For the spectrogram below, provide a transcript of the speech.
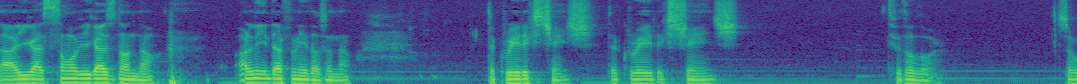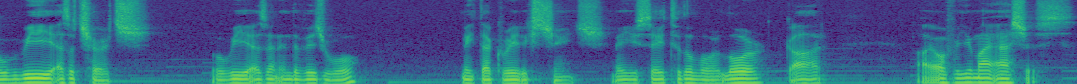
Uh, you guys, some of you guys don't know. Arlene definitely doesn't know. The great exchange, the great exchange to the Lord. So we as a church, or we as an individual, make that great exchange. May you say to the Lord, Lord God, I offer you my ashes.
